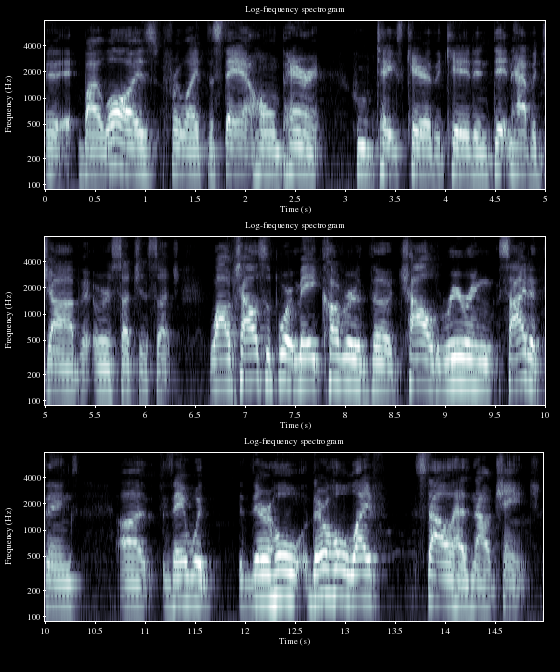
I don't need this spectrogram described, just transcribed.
eh, by law, is for like the stay-at-home parent who takes care of the kid and didn't have a job or such and such. While child support may cover the child rearing side of things, uh, they would their whole their whole lifestyle has now changed.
